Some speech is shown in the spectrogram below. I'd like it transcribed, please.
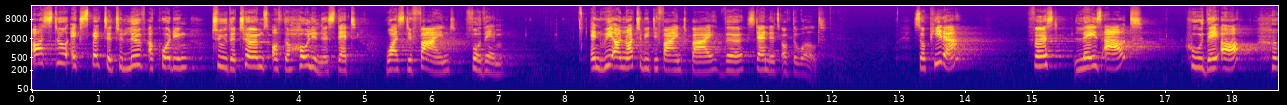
are still expected to live according to the terms of the holiness that was defined for them. And we are not to be defined by the standards of the world. So Peter first lays out who they are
